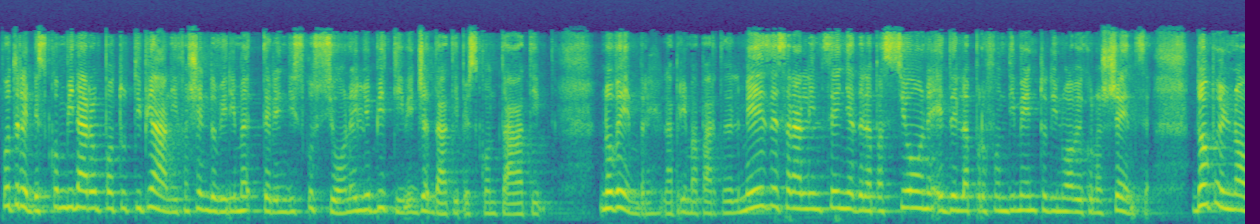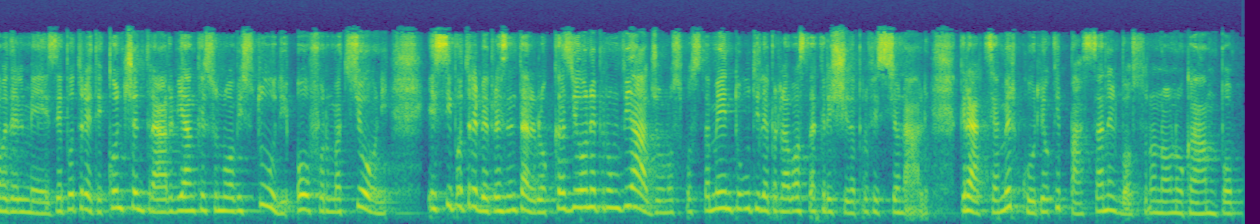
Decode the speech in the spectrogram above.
potrebbe scombinare un po' tutti i piani, facendovi rimettere in discussione gli obiettivi già dati per scontati. Novembre, la prima parte del mese, sarà l'insegna della passione e dell'approfondimento di nuove conoscenze. Dopo il 9 del mese potrete concentrarvi anche su nuovi studi o formazioni e si potrebbe presentare l'occasione per un viaggio, uno spostamento utile per la vostra crescita professionale, grazie a Mercurio che passa nel vostro nono campo.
